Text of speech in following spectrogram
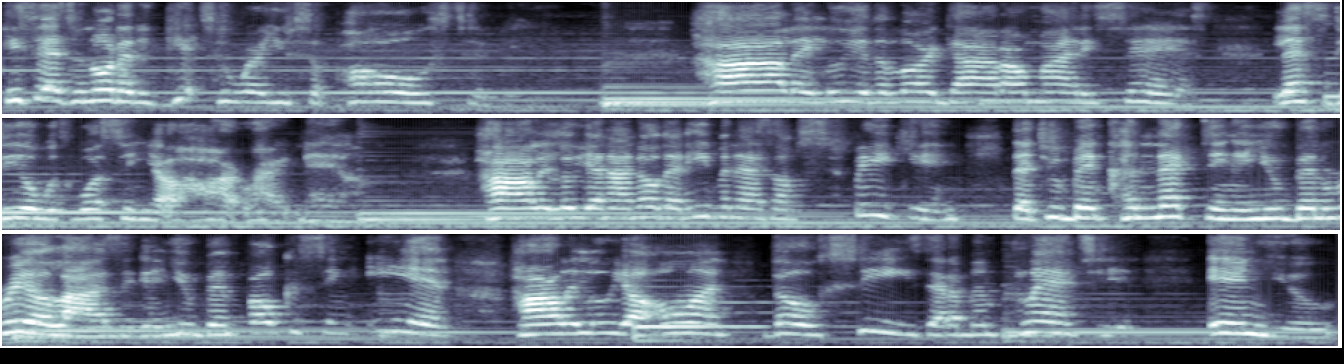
He says, in order to get to where you're supposed to be, hallelujah. The Lord God Almighty says, let's deal with what's in your heart right now. Hallelujah. And I know that even as I'm speaking, that you've been connecting and you've been realizing and you've been focusing in, hallelujah, on those seeds that have been planted in you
